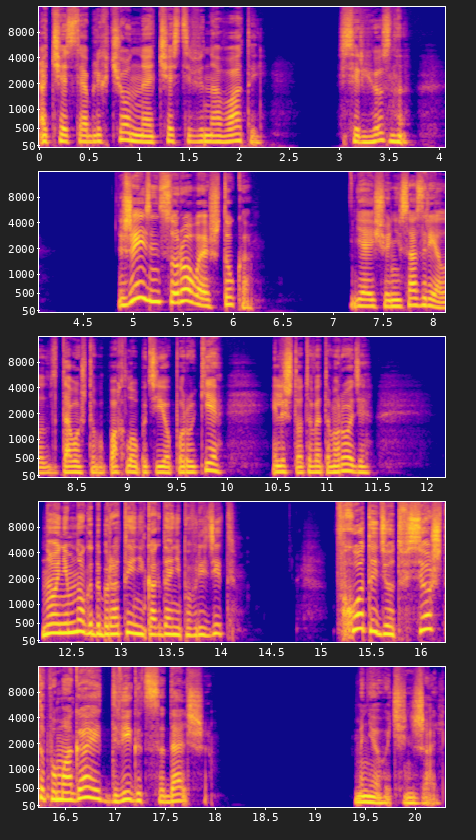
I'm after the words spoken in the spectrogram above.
Отчасти облегченный, отчасти виноватый. Серьезно? Жизнь — суровая штука. Я еще не созрела до того, чтобы похлопать ее по руке или что-то в этом роде. Но немного доброты никогда не повредит. В ход идет все, что помогает двигаться дальше. «Мне очень жаль»,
